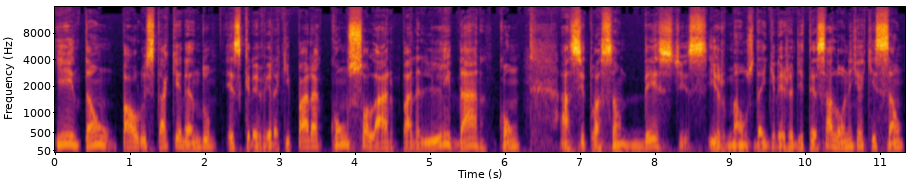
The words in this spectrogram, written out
E então Paulo está querendo escrever aqui para consolar, para lidar com a situação destes irmãos da igreja de Tessalônica que são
